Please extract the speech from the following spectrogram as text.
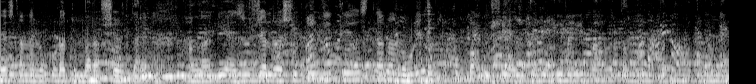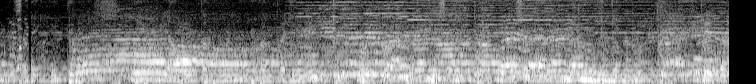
ದೇವಸ್ಥಾನದಲ್ಲೂ ಕೂಡ ತುಂಬ ರಶ್ ಇರ್ತಾರೆ. ಹಾಗಾಗಿ ಆ್ಯಸ್ ಯೂಶಲ್ ರಶ್ ಇತ್ತು ಈ ದೇವಸ್ಥಾನ ನೋಡಿದಂತೂ ತುಂಬ ಖುಷಿ ಆಯಿತು. ನೆಲ್ಲಿನಲ್ಲಿ ಪಾರ್ವತಮ್ಮನ ಪದ್ಮಾವತಿನ ನನಗೂ ಸರಿಯಾಗಿ ಗೊತ್ತಿಲ್ಲ ನೀವು ಯಾವ ಅಂತ ಕಮೆಂಟ್ ಮುಖಾಂತರ ಹೇಳಿ. ನಾನು ಇದೇ ಥರ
